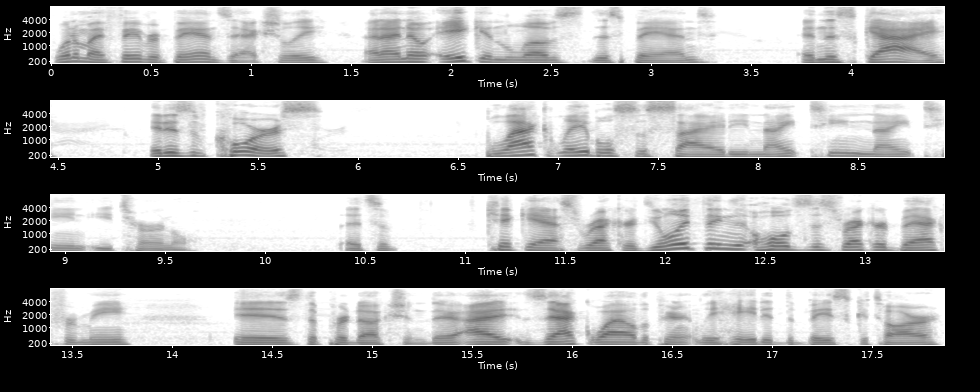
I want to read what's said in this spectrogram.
one of my favorite bands actually, and I know Aiken loves this band and this guy it is, of course, Black Label Society 1919 Eternal. It's a kick ass record. The only thing that holds this record back for me is the production. There, I Zakk Wylde apparently hated the bass guitar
